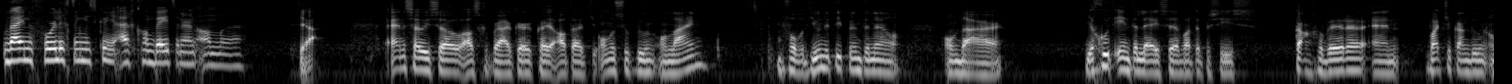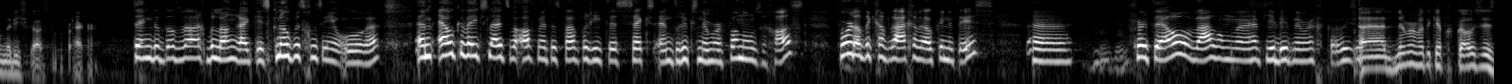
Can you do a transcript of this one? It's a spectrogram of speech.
weinig voorlichting is, kun je eigenlijk gewoon beter naar een andere. Ja. En sowieso als gebruiker kan je altijd je onderzoek doen online. Bijvoorbeeld unity.nl. Om daar je goed in te lezen wat er precies kan gebeuren en wat je kan doen om de risico's te beperken. Denk dat dat wel echt belangrijk is. Knoop het goed in je oren. En elke week sluiten we af met het favoriete seks- en drugsnummer van onze gast. Voordat ik ga vragen welke het is, eh, vertel, waarom eh, heb je dit nummer gekozen? Eh, het nummer wat ik heb gekozen is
